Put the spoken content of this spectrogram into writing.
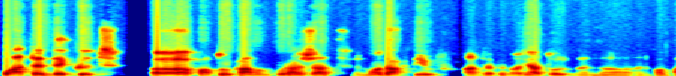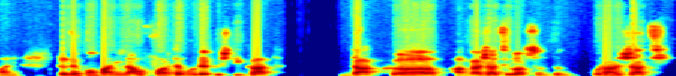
poate decât uh, faptul că am încurajat în mod activ antreprenoriatul în, uh, în companie. Cred că companiile au foarte mult de câștigat dacă angajații lor sunt încurajați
